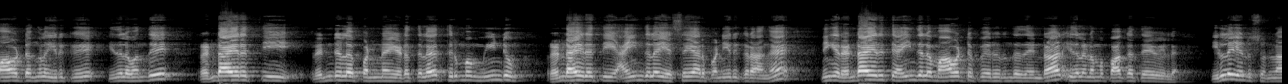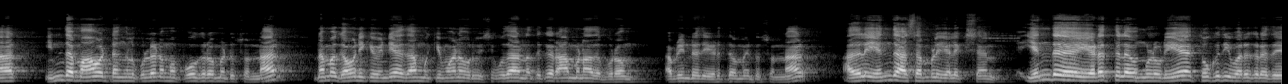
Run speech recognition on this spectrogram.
மாவட்டங்களும் இருக்குது இதில் வந்து ரெண்டாயிரத்தி ரெண்டில் பண்ண இடத்துல திரும்ப மீண்டும் ரெண்டாயிரத்தி ஐந்தில் எஸ்ஐஆர் பண்ணியிருக்கிறாங்க. நீங்கள் ரெண்டாயிரத்தி ஐந்தில் மாவட்ட பேர் இருந்தது என்றால் இதில் நம்ம பார்க்க தேவையில்லை. இல்லை என்று சொன்னால் இந்த மாவட்டங்களுக்குள்ளே நம்ம போகிறோம் என்று சொன்னால் நம்ம கவனிக்க வேண்டிய அதுதான் முக்கியமான ஒரு விஷயம். உதாரணத்துக்கு ராமநாதபுரம் அப்படின்றத எடுத்தோம் என்று சொன்னால் அதில் எந்த அசம்பிளி எலெக்ஷன் எந்த இடத்துல உங்களுடைய தொகுதி வருகிறது?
